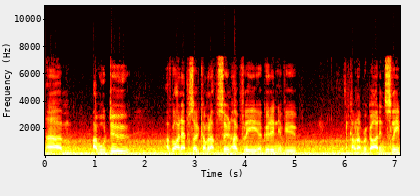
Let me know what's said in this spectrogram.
Um, I will do. I've got an episode coming up soon. Hopefully, a good interview coming up regarding sleep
